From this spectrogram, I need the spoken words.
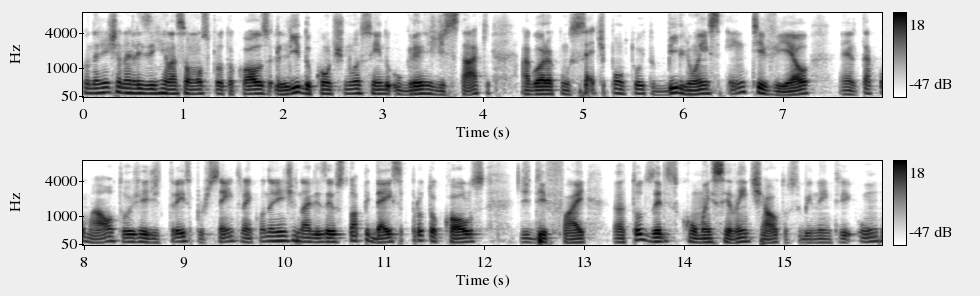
Quando a gente analisa em relação aos protocolos, Lido continua sendo o grande destaque, agora com 7,8 bilhões em TVL, ele está com uma alta hoje de 3%, né? Quando a gente analisa os top 10 protocolos de DeFi, uh, todos eles com uma excelente alta, subindo entre 1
